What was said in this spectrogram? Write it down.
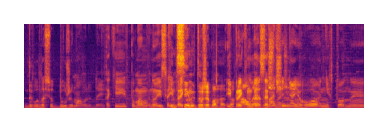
дивилося дуже мало людей. Так і, по-моєму, ну і, І кінці не дуже багато. і Breaking але Bad значення його ніхто не,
